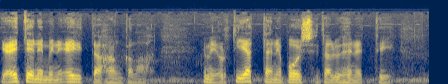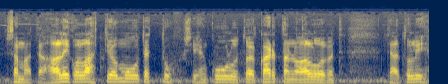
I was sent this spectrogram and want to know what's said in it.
ja eteneminen erittäin hankalaa. Ja me jouduttiin jättää ne pois, sitä lyhennettiin. Sama tämä Halikonlahti on muutettu, siihen kuuluu tuo kartanoalue, täällä tuli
